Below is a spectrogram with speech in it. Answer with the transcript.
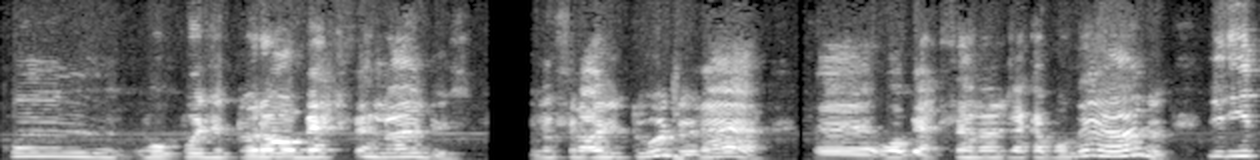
com o opositor Alberto Fernandes. No final de tudo, né, é, o Alberto Fernandes acabou ganhando. E, e,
